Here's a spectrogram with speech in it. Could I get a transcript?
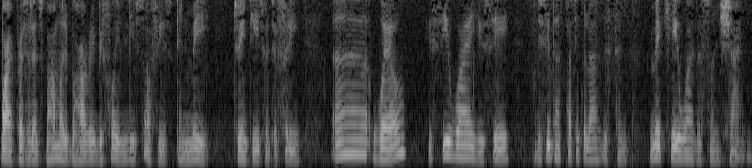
by President Muhammadu Buhari before he leaves office in May 2023. Uh, well, you see why you say, you see that particular listen, make hay while the sun shine.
